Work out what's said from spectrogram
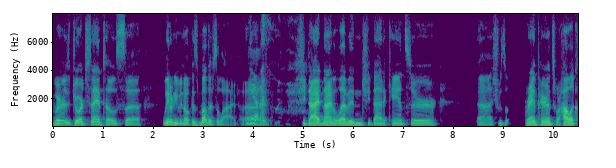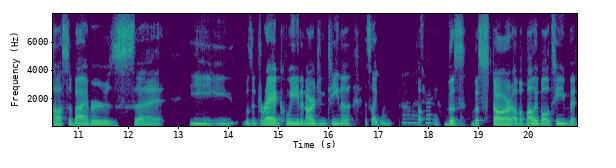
Whereas George Santos, uh, we don't even know if his mother's alive. Uh, Yeah. she died 9-11. She died of cancer. Uh, she was grandparents were Holocaust survivors. Uh, he was a drag queen in Argentina. It's like Oh, that's right. the the star of a volleyball team that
